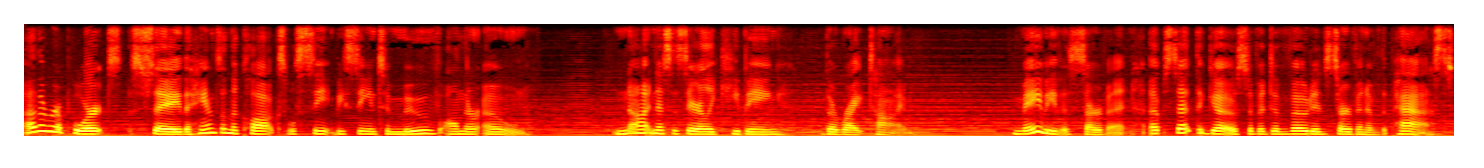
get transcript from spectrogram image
Other reports say the hands on the clocks will see, be seen to move on their own, not necessarily keeping the right time. Maybe the servant upset the ghost of a devoted servant of the past.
